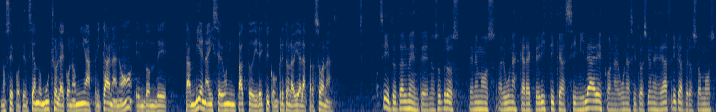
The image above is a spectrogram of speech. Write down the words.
no sé, potenciando mucho la economía africana, ¿no? En donde también ahí se ve un impacto directo y concreto en la vida de las personas. Sí, totalmente. Nosotros tenemos algunas características similares con algunas situaciones de África, pero somos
